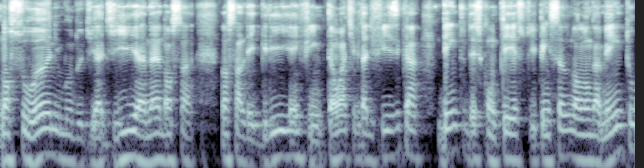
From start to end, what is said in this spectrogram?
nosso ânimo do dia a dia, né, nossa, nossa alegria, enfim. Então, a atividade física, dentro desse contexto e pensando no alongamento,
